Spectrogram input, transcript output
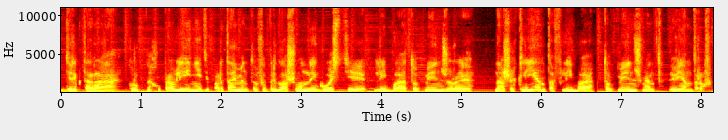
директора крупных управлений, департаментов и приглашенные гости, либо топ-менеджеры наших клиентов, либо топ-менеджмент вендоров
